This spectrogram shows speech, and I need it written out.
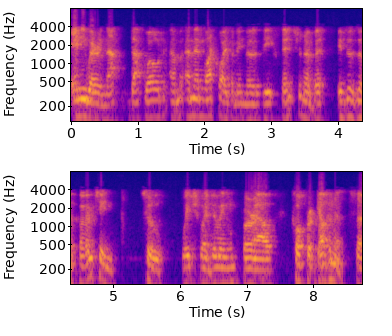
anywhere in that, that world. Um, and then likewise, I mean, the, the extension of it is as a voting tool, which we're doing for our corporate governance. So,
